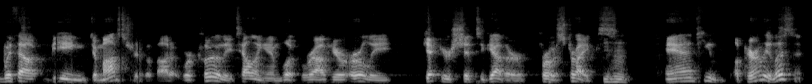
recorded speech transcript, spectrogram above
without being demonstrative about it, we're clearly telling him, look, we're out here early, get your shit together, throw strikes. Mm-hmm. And he apparently listened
